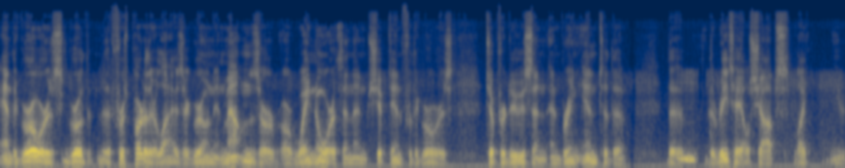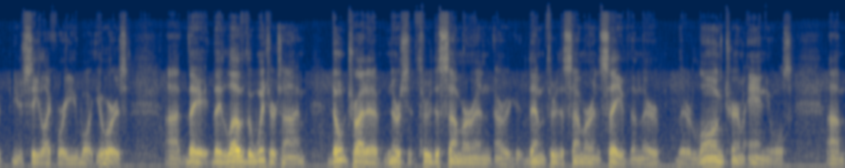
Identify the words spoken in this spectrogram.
and the growers grow the, the first part of their lives are grown in mountains or, or way north and then shipped in for the growers to produce and, and bring into the the the retail shops like you you see like where you bought yours. Uh, they they love the winter time. Don't try to nurse it through the summer and or them through the summer and save them. They're they're long term annuals. Um,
